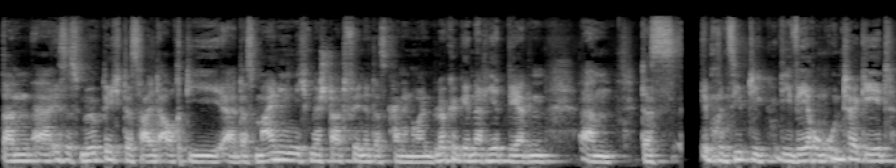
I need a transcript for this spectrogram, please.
dann äh, ist es möglich, dass halt auch die, äh, das Mining nicht mehr stattfindet, dass keine neuen Blöcke generiert werden, ähm, dass im Prinzip die, die Währung untergeht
